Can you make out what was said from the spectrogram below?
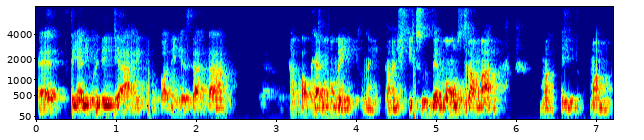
é, têm a liquidez diária, então podem resgatar a qualquer momento, né? Então acho que isso demonstra uma uma, uma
